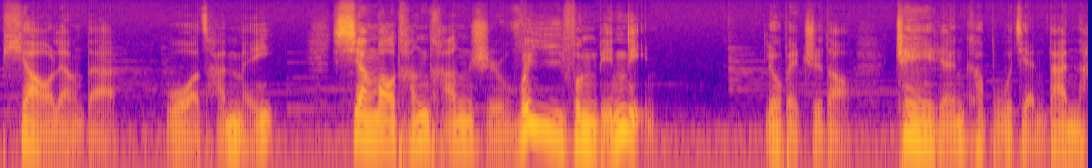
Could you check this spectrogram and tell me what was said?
漂亮的卧蚕眉，相貌堂堂，是威风凛凛。刘备知道这人可不简单呐，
